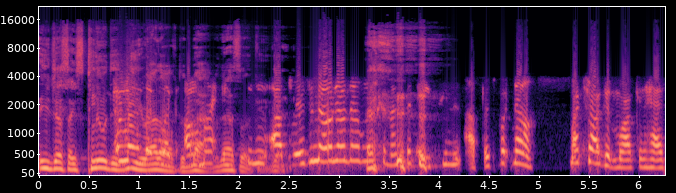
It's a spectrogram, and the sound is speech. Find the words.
you just excluded me right off the bat. That's okay. Uppers. No, no, no. Listen, I said 18 and uppers, but no, my target market has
